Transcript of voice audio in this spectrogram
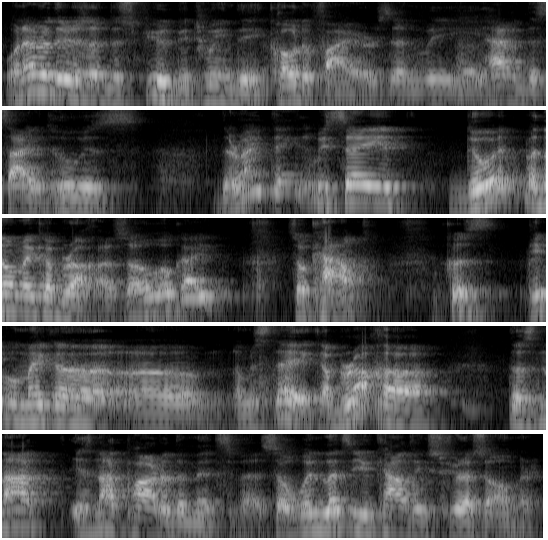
whenever there's a dispute between the codifiers and we haven't decided who is the right thing, we say do it, but don't make a bracha. So okay, so count, because people make a, a, a, mistake. A bracha does not is not part of the mitzvah. So when let's say you're counting Sfiras Omer,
